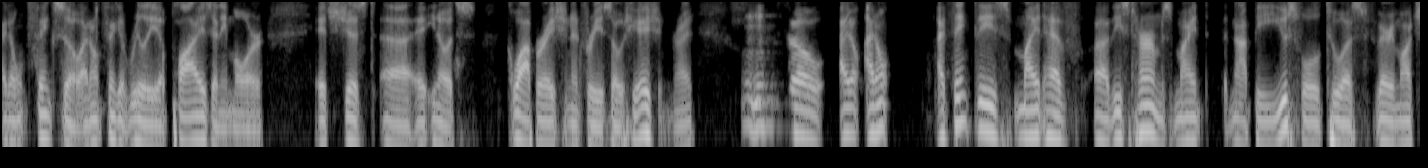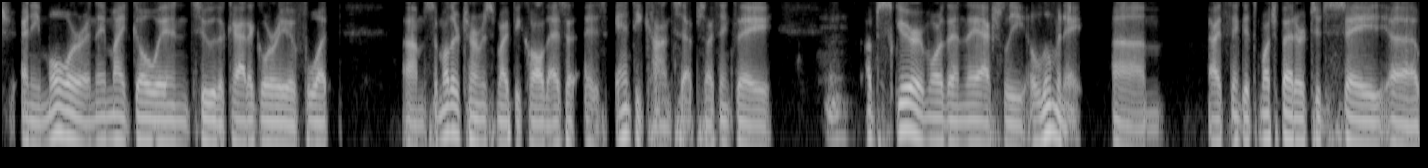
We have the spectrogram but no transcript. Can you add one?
I don't think so. I don't think it really applies anymore. It's just uh you know it's cooperation and free association right? Mm-hmm. so i don't i don't i think these might have uh, these terms might not be useful to us very much anymore and they might go into the category of what um, some other terms might be called as a, as anti concepts i think they obscure more than they actually illuminate. Um, I think it's much better to say, uh,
